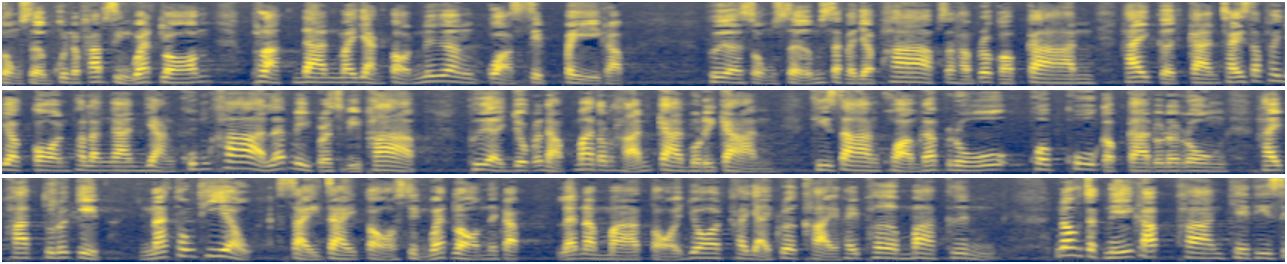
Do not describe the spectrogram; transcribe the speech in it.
ส่งเสริมคุณภาพสิ่งแวดล้อม ผลักดันมาอย่างต่อเนื่องกว่า 10 ปีครับ พื่อส่งเสริมศักยภาพสถานประกอบการ ให้เกิดการใช้ทรัพยากรพลังงานอย่างคุ้มค่าและมีประสิทธิภาพ เพื่อยกระดับมาตรฐานการบริการ ที่สร้างความรับรู้ควบคู่กับการรณรงค์ ให้ภาคธุรกิจ นักท่องเที่ยว ใส่ใจต่อสิ่งแวดล้อมนะครับและนำมาต่อยอดขยายเครือข่ายให้เพิ่มมากขึ้นนอกจากนี้ครับทาง KTC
